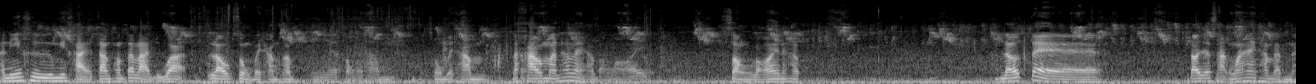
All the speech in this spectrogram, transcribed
อันนี้คือมีขายตามท้องตลาดหรือว่าเราส่งไปทำครับ นี่ส่งมาทส่งไปทำราคาประมาณเท่าไหร่ครับำสองร้อย สองร้อยนะครับ แล้วแต่เราจะสั่งว่าให้ทำแบบไหน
